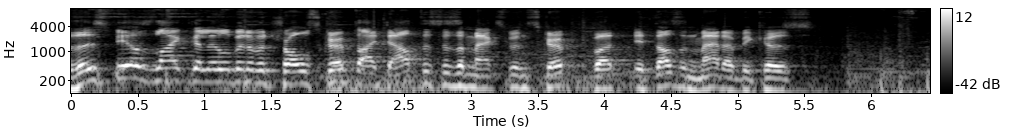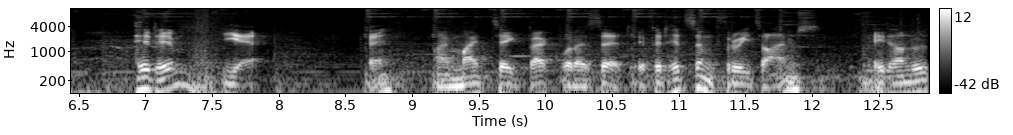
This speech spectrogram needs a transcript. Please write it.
This feels like a little bit of a troll script. I doubt this is a max win script, but it doesn't matter because... Hit him? Yeah. Okay. I might take back what I said. If it hits him three times, 800,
